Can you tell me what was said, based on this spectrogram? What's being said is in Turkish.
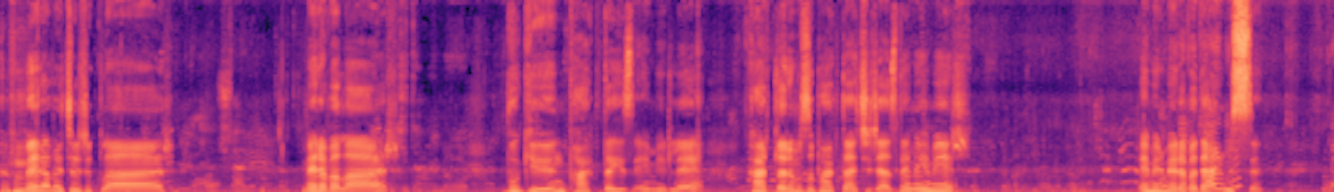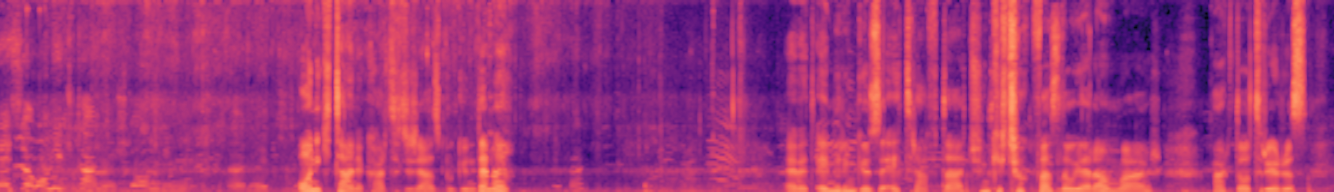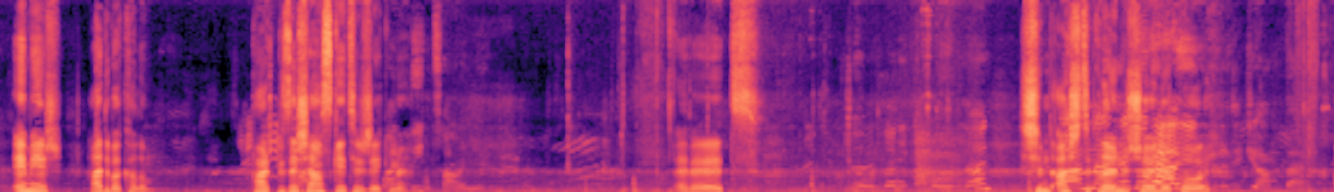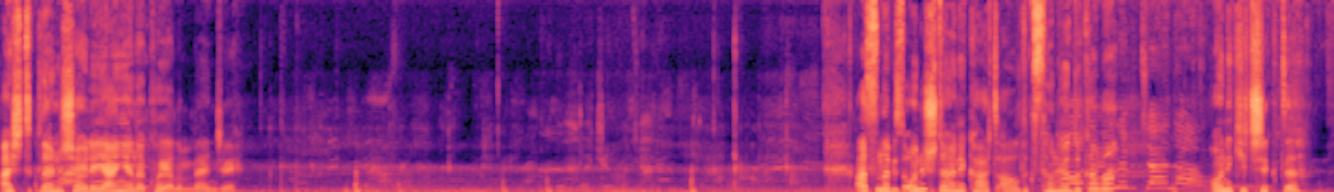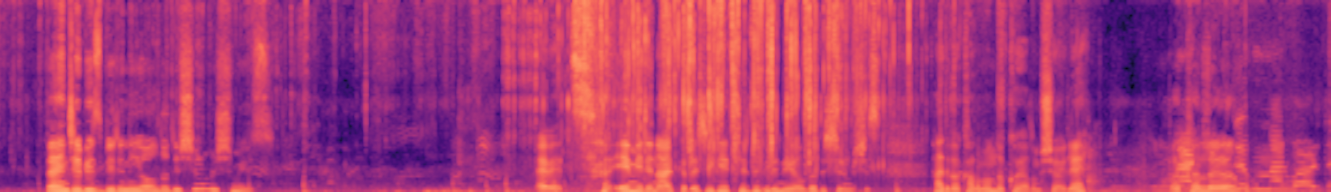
Merhaba çocuklar. Merhabalar. Bugün parktayız Emir'le. Kartlarımızı parkta açacağız değil mi Emir? Emir merhaba der misin? Neyse 12 tane işte 10 bin. Evet. 12 tane kart açacağız bugün değil mi? Evet Emir'in gözü etrafta çünkü çok fazla uyaran var. Parkta oturuyoruz. Emir hadi bakalım. Park bize şans getirecek mi? Bir tane. Evet. Şimdi açtıklarını şöyle koy. Açtıklarını şöyle yan yana koyalım bence. Aslında biz 13 tane kart aldık sanıyorduk ama Bana bir tane al. 12 çıktı. Bence biz birini yolda düşürmüş müyüz? Evet. Emir'in arkadaşı getirdi birini yolda düşürmüşüz. Hadi bakalım onu da koyalım şöyle. Bunlar Bakalım. çıktı, bunlar vardı.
